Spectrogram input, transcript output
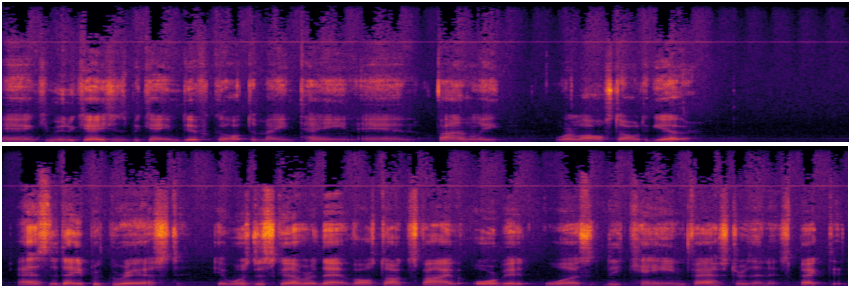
and communications became difficult to maintain and finally were lost altogether. As the day progressed, it was discovered that Vostok's 5 orbit was decaying faster than expected.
